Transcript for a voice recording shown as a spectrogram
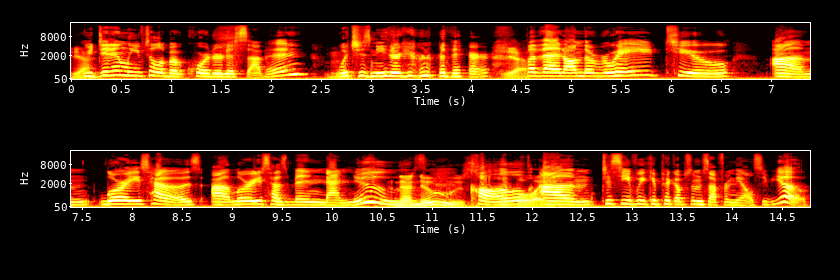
Yeah. Mm. We didn't leave till about quarter to seven, which is neither here nor there. Yeah. But then on the way to um, Lori's house, uh, Lori's husband, Nanu, Nanoos. called um, to see if we could pick up some stuff from the LCBO.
